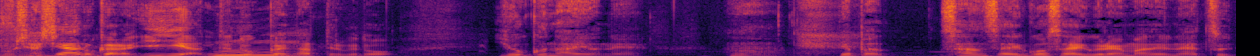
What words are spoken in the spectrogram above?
もう写真あるからいいやってどっかになってるけど、よくないよね、うん、やっぱ3歳5歳ぐらいまでのやつ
